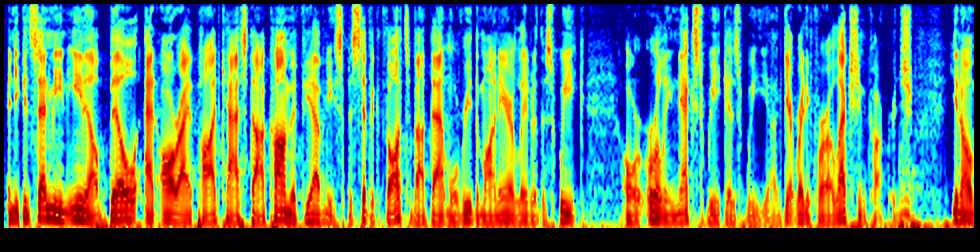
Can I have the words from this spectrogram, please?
And you can send me an email, bill at ripodcast.com, if you have any specific thoughts about that, and we'll read them on air later this week or early next week as we uh, get ready for our election coverage. You know,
